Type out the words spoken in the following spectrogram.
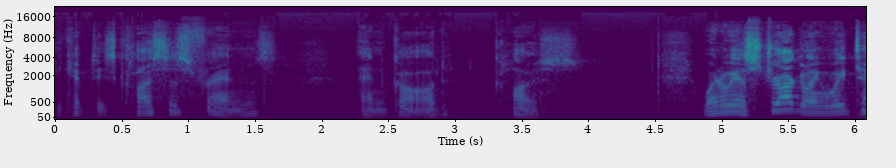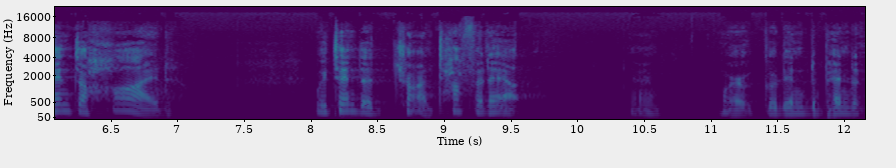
He kept his closest friends and God close. When we are struggling, we tend to hide. We tend to try and tough it out. You know, we're a good independent.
